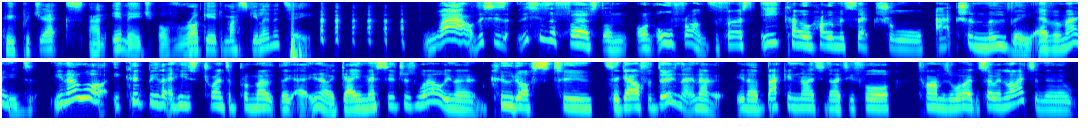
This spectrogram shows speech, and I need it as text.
who projects an image of rugged masculinity. wow, this is this is a first on on all fronts. The first eco homosexual action movie ever made. You know what? It could be that he's trying to promote the uh, you know a gay message as well. You know, kudos to to Gal for doing that. You know, you know, back in 1994 times weren't so enlightened. Know,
